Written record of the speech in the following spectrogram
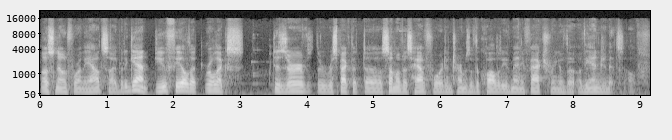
most known for on the outside. But again, do you feel that Rolex deserves the respect that uh, some of us have for it in terms of the quality of manufacturing of the of the engine itself?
